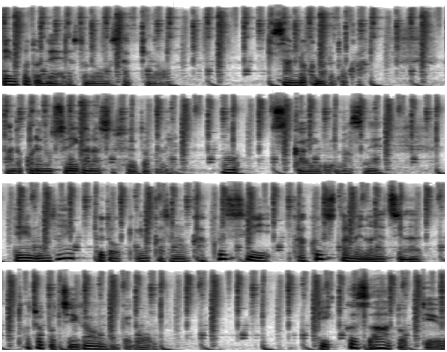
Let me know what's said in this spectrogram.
ていうことでそのさっきの360とかあとこれのすりガラス風とかねを使いますねでモザイクというかその隠す隠すためのやつとちょっと違うんだけど PicsArt っていう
